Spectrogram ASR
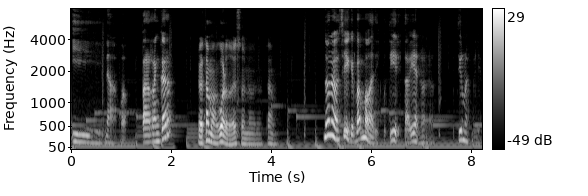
Y nada, bueno, para arrancar. Pero estamos de acuerdo, eso no, no estamos. No, no, sí, que vamos a discutir, está bien, no, no. Discutir no es pelear.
